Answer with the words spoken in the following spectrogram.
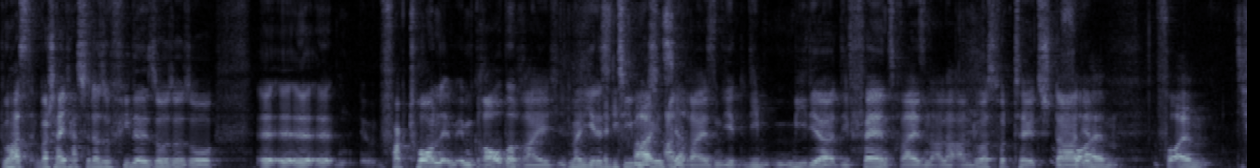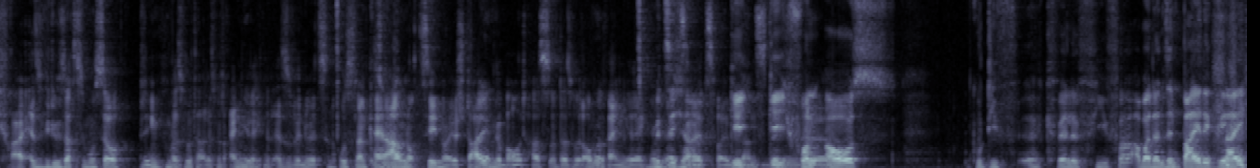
du hast, wahrscheinlich hast du da so viele so, so, so äh, äh, äh, Faktoren im, im Graubereich. Ich meine, jedes Ja, Team Frage muss ist ja- anreisen, die, Media, die Fans reisen alle an, du hast Hotels, Stadien. vor allem, vor allem die Frage, also wie du sagst, du musst ja auch bedenken, was wird da alles mit reingerechnet. Also wenn du jetzt in Russland, keine Ahnung, noch zehn neue Stadien gebaut hast und das wird auch mit reingerechnet. Mit Sicherheit. CO2-Bilanz, Gehe geh ich von äh, aus. Gut, die äh, Quelle FIFA, aber dann sind beide gleich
